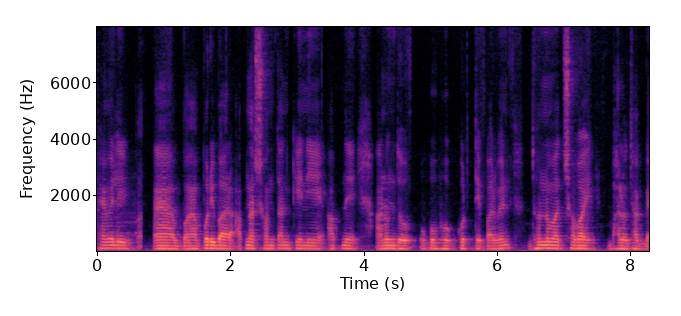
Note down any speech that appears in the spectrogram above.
ফ্যামিলি পরিবার, আপনার সন্তানকে নিয়ে আপনি আনন্দ উপভোগ করতে পারবেন। ধন্যবাদ সবাই, ভালো থাকবেন।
